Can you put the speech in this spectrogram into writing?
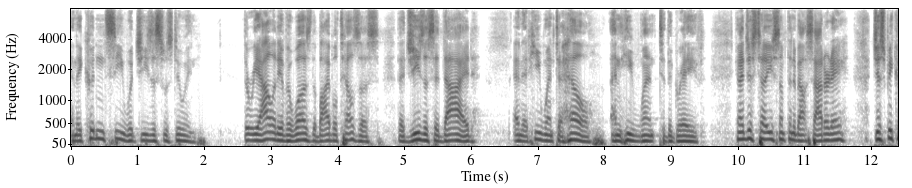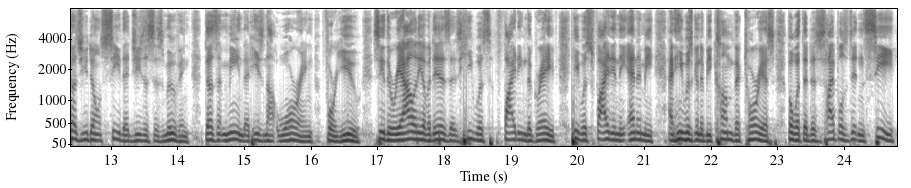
And they couldn't see what Jesus was doing. The reality of it was, the Bible tells us that Jesus had died and that he went to hell and he went to the grave. Can I just tell you something about Saturday? Just because you don't see that Jesus is moving doesn't mean that he's not warring for you. See, the reality of it is that he was fighting the grave. He was fighting the enemy and he was going to become victorious. But what the disciples didn't see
